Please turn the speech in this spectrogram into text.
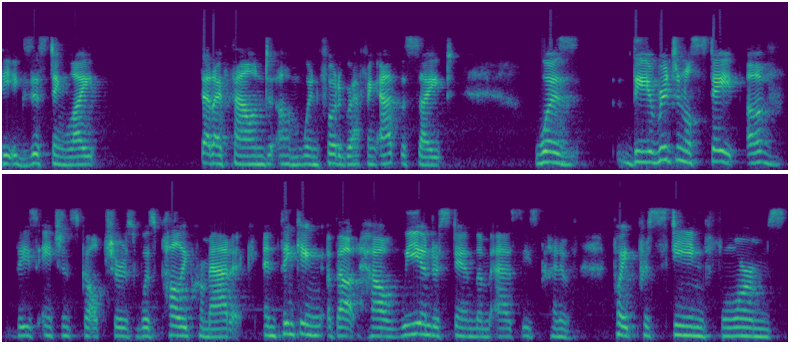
the existing light that I found um, when photographing at the site was the original state of these ancient sculptures was polychromatic and thinking about how we understand them as these kind of quite pristine forms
